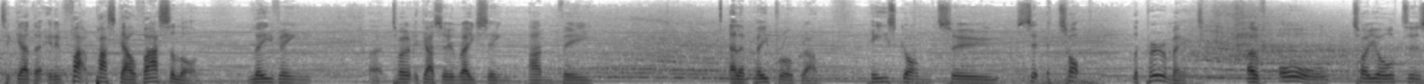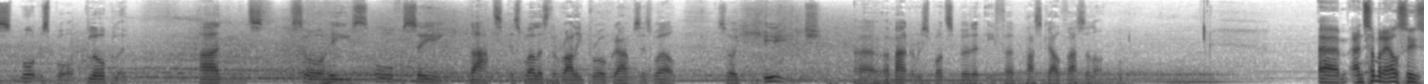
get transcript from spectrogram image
together. And in fact, Pascal Vasselon leaving uh, Toyota Gazoo Racing and the LMP program, he's gone to sit atop the pyramid of all Toyota's motorsport globally. And so he's overseeing that as well as the rally programs as well. So a huge uh, amount of responsibility for Pascal Vasselon. Um, and someone else who's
